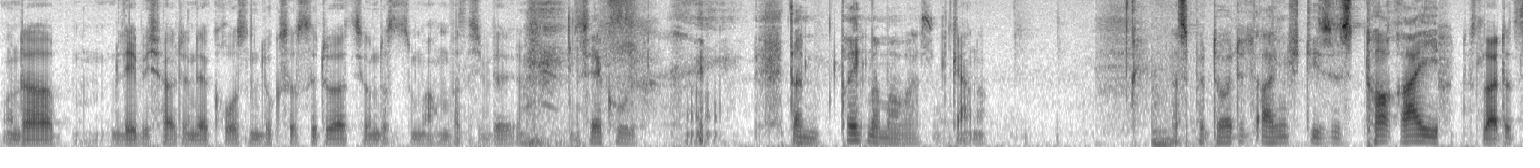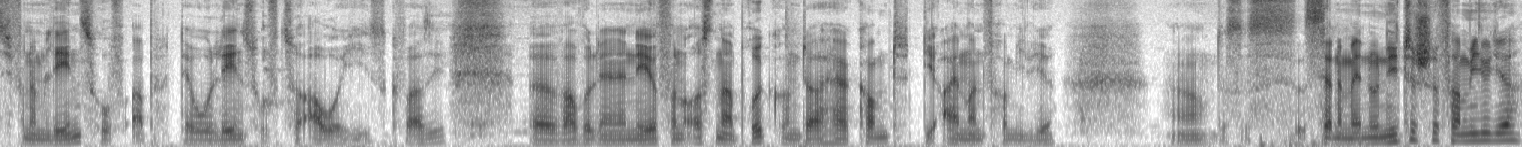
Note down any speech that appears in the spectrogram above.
Und da lebe ich halt in der großen Luxussituation, das zu machen, was ich will. Sehr cool. Ja. Dann bringen wir mal was. Gerne. Was bedeutet eigentlich dieses Torrei? Das leitet sich von einem Lehnshof ab, der wohl Lehnshof zur Aue hieß quasi. Äh, war wohl in der Nähe von Osnabrück und daher kommt die Eimann-Familie. Ja, das, ist, das ist ja eine mennonitische Familie,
